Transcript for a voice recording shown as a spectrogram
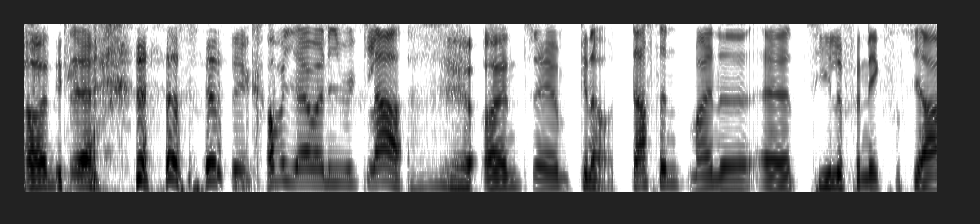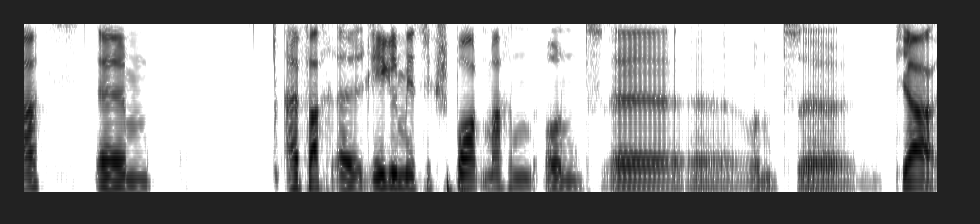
Und äh, da komme ich einfach nicht mehr klar. Und äh, genau, das sind meine äh, Ziele für nächstes Jahr. Ähm, einfach äh, regelmäßig Sport machen und äh, äh, und äh, ja,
